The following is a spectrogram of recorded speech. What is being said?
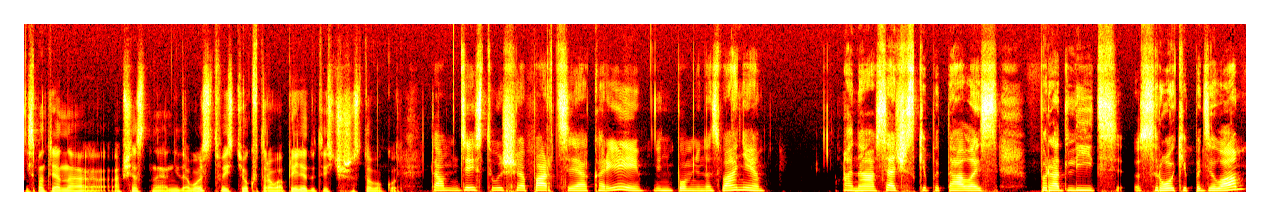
несмотря на общественное недовольство, истек 2 апреля 2006 года. Там действующая партия Кореи, я не помню название, она всячески пыталась продлить сроки по делам,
